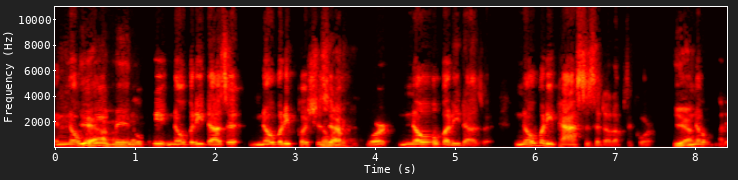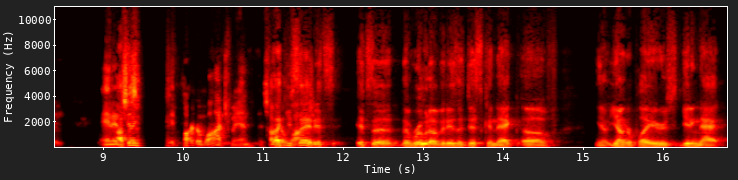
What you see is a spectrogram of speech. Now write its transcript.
And nobody, yeah, I mean, nobody, nobody does it. Nobody pushes nobody. it up the court. Nobody does it. Nobody passes it up the court. Yeah. Nobody. And it's I just it's hard to watch, man. It's hard like you watch. said, it's it's a the root of it is a disconnect of you know younger players getting that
